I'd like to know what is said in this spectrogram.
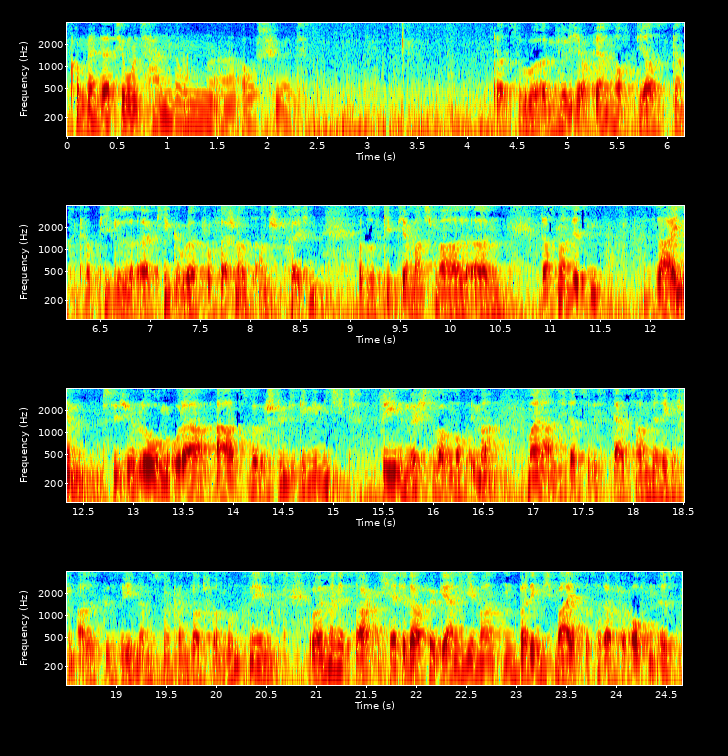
Kompensationshandlungen ausführt. Dazu ähm, würde ich auch gerne noch das ganze Kapitel äh, Kink Aware Professionals ansprechen. Also es gibt ja manchmal, ähm, dass man jetzt mit seinem Psychologen oder Arzt über bestimmte Dinge nicht reden möchte, warum auch immer. Meine Ansicht dazu ist, Ärzte haben in der Regel schon alles gesehen, da muss man kein Blatt vor den Mund nehmen. Aber wenn man jetzt sagt, ich hätte dafür gerne jemanden, bei dem ich weiß, dass er dafür offen ist,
